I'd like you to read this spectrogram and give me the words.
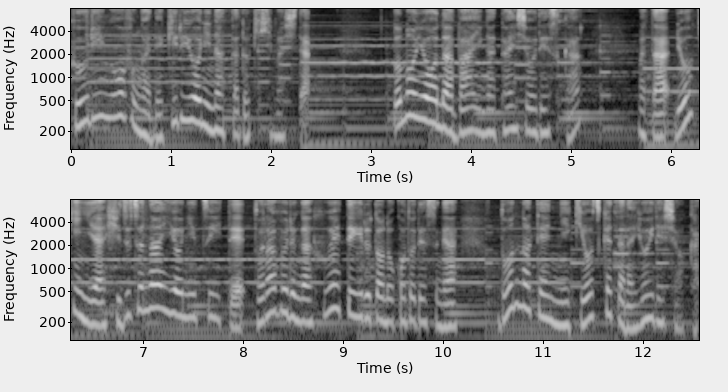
クーリングオフができるようになったと聞きました。どのような場合が対象ですか？また料金や手術内容についてトラブルが増えているとのことですがどんな点に気をつけたらよいでしょうか？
